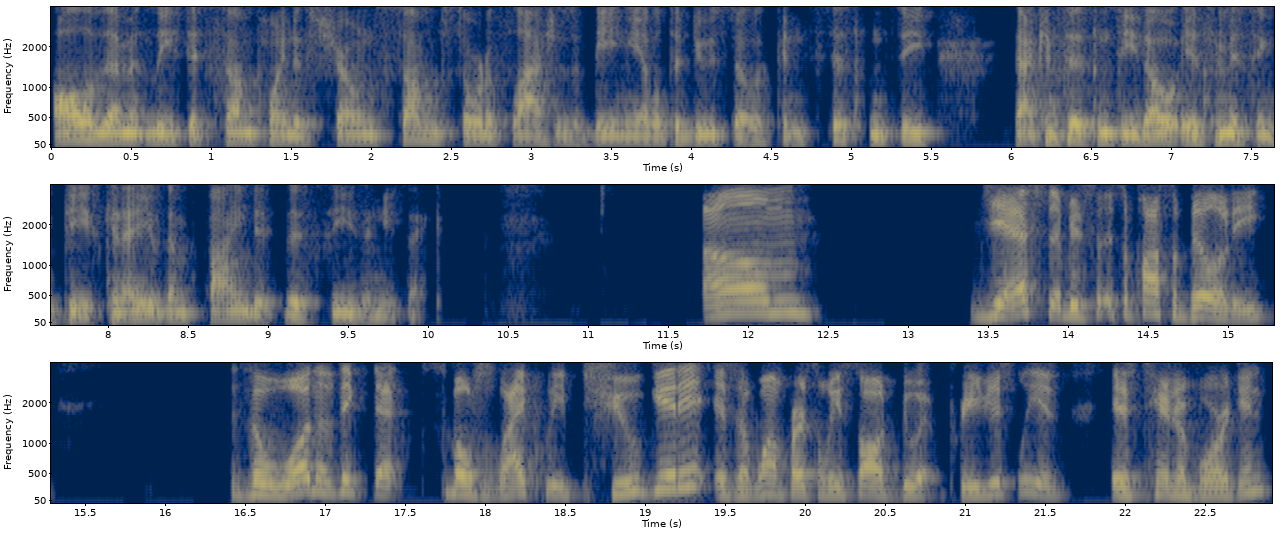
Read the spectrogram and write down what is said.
all of them, at least at some point, have shown some sort of flashes of being able to do so with consistency. That consistency, though, is the missing piece. Can any of them find it this season, you think? Um, yes, I mean, it's, it's a possibility. The one I think that's most likely to get it is the one person we saw do it previously is, is Tanner Morgan.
